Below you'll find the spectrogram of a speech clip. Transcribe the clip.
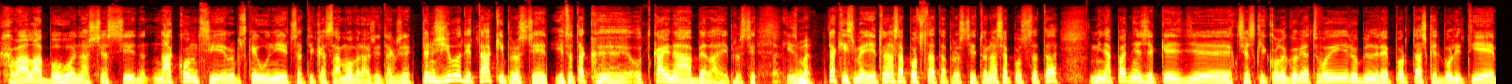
chvála Bohu a našťastie na konci Európskej únie, čo sa týka samovraždy. Takže ten život je taký proste, je to tak e, od Kajna Abela, hej, proste. Taký sme. Taký sme, je to naša podstata proste, je to naša podstata. Mi napadne, že keď e, českí kolegovia tvoji robili reportáž, keď boli tie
